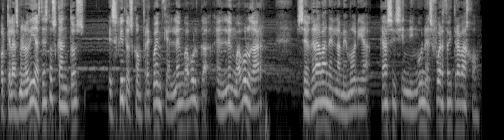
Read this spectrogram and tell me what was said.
Porque las melodías de estos cantos, escritos con frecuencia en lengua, en lengua vulgar, se graban en la memoria casi sin ningún esfuerzo y trabajo,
